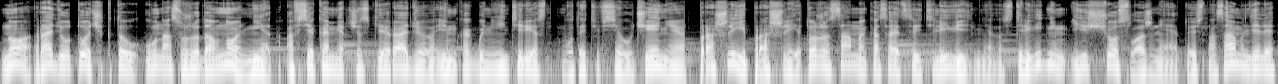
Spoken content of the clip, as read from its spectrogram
Но радиоточек-то у нас уже давно нет, а все коммерческие радио, им как бы не интересно. Вот эти все учения прошли и прошли. То же самое касается и телевидения. Но с телевидением еще сложнее. То есть на самом деле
